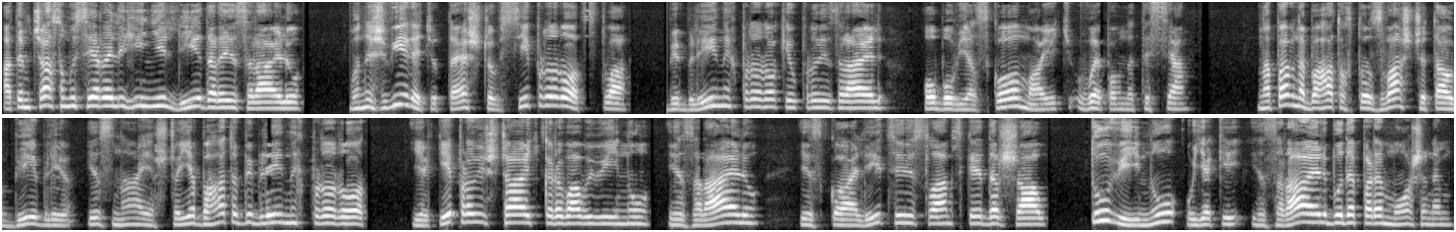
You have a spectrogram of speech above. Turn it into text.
А тим часом усі релігійні лідери Ізраїлю, вони ж вірять у те, що всі пророцтва біблійних пророків про Ізраїль обов'язково мають виповнитися. Напевне, багато хто з вас читав Біблію і знає, що є багато біблійних пророцтв, які провіщають криваву війну Ізраїлю із коаліцією ісламських держав, ту війну, у якій Ізраїль буде переможеним,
